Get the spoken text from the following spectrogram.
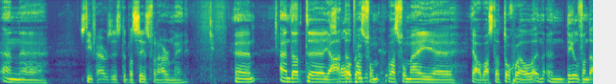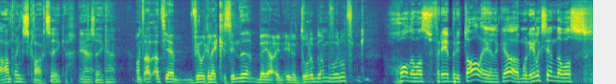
En eh, Steve Harris is de bassist van Iron Maiden. Eh, en dat, ja, dat was voor, was voor mij ja, was dat toch wel een, een deel van de aantrekkingskracht, zeker. zeker. ja. Want had, had jij veel gelijkgezinden bij jou in, in het dorp dan bijvoorbeeld, Frankie? Goh, dat was vrij brutaal eigenlijk. Ja. Moet eerlijk zijn, dat, was,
